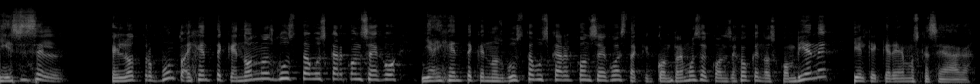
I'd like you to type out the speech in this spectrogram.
Y ese es el, el otro punto. Hay gente que no nos gusta buscar consejo y hay gente que nos gusta buscar el consejo hasta que encontremos el consejo que nos conviene y el que queremos que se haga.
